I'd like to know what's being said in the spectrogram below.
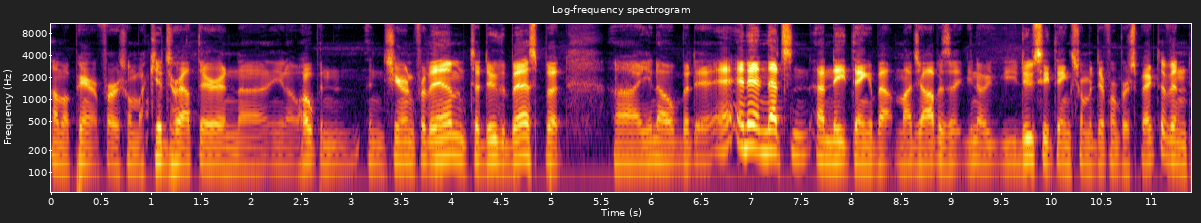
I'm a parent first when my kids are out there and uh, you know hoping and cheering for them to do the best, but uh, you know, but and then that's a neat thing about my job is that you know you do see things from a different perspective, and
